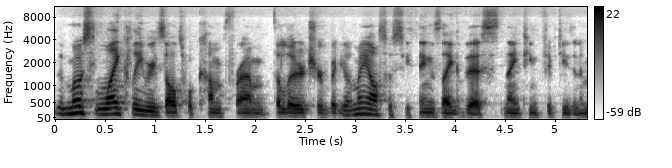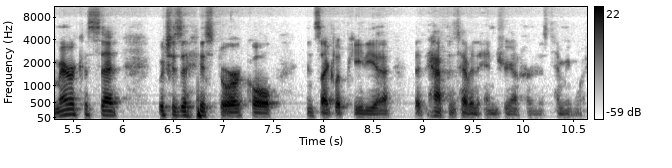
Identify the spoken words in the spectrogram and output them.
the most likely results will come from the literature, but you may also see things like this 1950s in America set, which is a historical encyclopedia that happens to have an entry on Ernest Hemingway.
